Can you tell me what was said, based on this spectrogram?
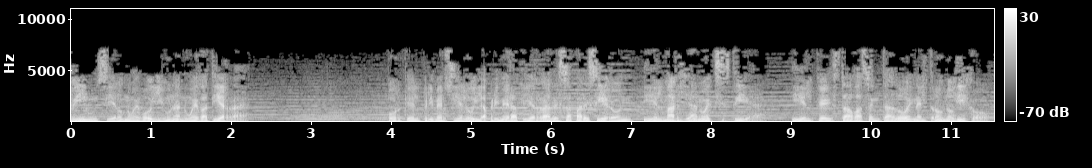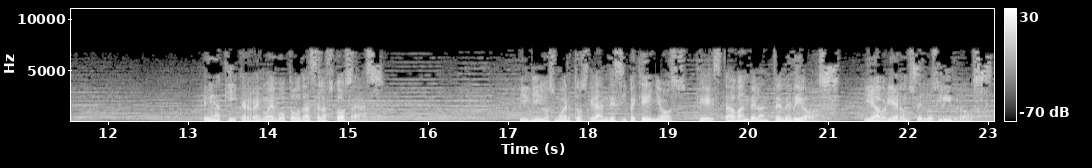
Vi un cielo nuevo y una nueva tierra. Porque el primer cielo y la primera tierra desaparecieron, y el mar ya no existía. Y el que estaba sentado en el trono dijo. He aquí que renuevo todas las cosas. Y vi los muertos grandes y pequeños, que estaban delante de Dios. Y abriéronse los libros.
